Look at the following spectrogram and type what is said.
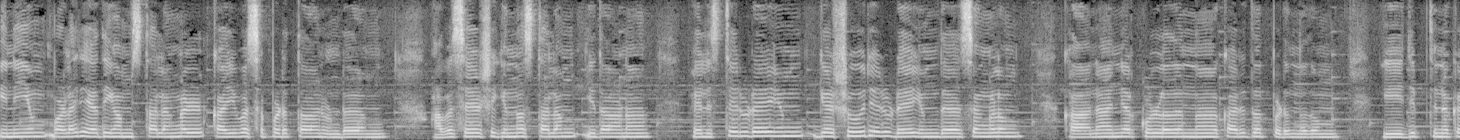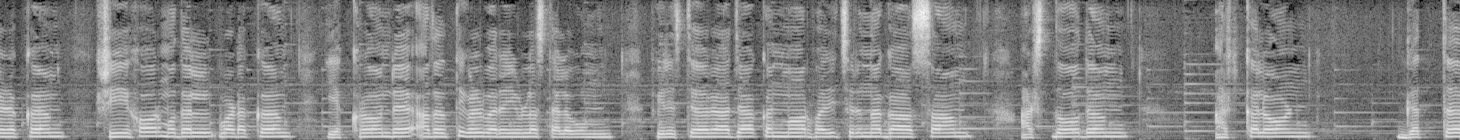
ഇനിയും വളരെയധികം സ്ഥലങ്ങൾ കൈവശപ്പെടുത്താനുണ്ട്. അവശേഷിക്കുന്ന സ്ഥലം ഇതാണ്. ഫെലിസ്തരുടെയും ഗഷൂര്യരുടെയും ദേശങ്ങളും കാനാന്യർക്കുള്ളതെന്ന് കരുതപ്പെടുന്നതും ഈജിപ്തിനു കിഴക്ക് ഷീഹോർ മുതൽ വടക്ക് യക്രോന്റെ അതിർത്തികൾ വരെയുള്ള സ്ഥലവും ഫിലിസ്തീൻ രാജാക്കന്മാർ ഭരിച്ചിരുന്ന ഗാസാം അഷ്ദോദ് അഷ്കലോൺ ഗത്ത്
